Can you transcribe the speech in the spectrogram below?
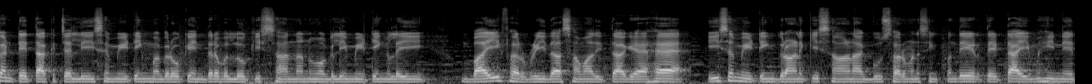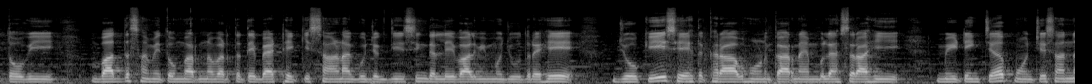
ਘੰਟੇ ਤੱਕ ਚੱਲੀ ਇਸ ਮੀਟਿੰਗ ਮਗਰੋਂ ਕੇਂਦਰ ਵੱਲੋਂ ਕਿਸਾਨਾਂ ਨੂੰ ਅਗਲੀ ਮੀਟਿੰਗ ਲਈ 22 ਫਰਵਰੀ ਦਾ ਸਮਾਂ ਦਿੱਤਾ ਗਿਆ ਹੈ। ਇਸ ਮੀਟਿੰਗ ਦੌਰਾਨ ਕਿਸਾਨ ਆਗੂ ਸਰਵਣ ਸਿੰਘ ਪੰਧੇਰ ਤੇ 2.5 ਮਹੀਨੇ ਤੋਂ ਵੀ ਵੱਧ ਸਮੇਂ ਤੋਂ ਮਰਨ ਵਰਤ ਤੇ ਬੈਠੇ ਕਿਸਾਨ ਆਗੂ ਜਗਜੀਤ ਸਿੰਘ ਡੱਲੇਵਾਲ ਵੀ ਮੌਜੂਦ ਰਹੇ, ਜੋ ਕਿ ਸਿਹਤ ਖਰਾਬ ਹੋਣ ਕਾਰਨ ਐਂਬੂਲੈਂਸ ਰਾਹੀਂ ਮੀਟਿੰਗ 'ਚ ਪਹੁੰਚੇ ਸਨ।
